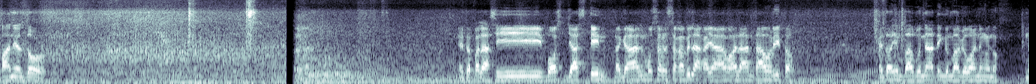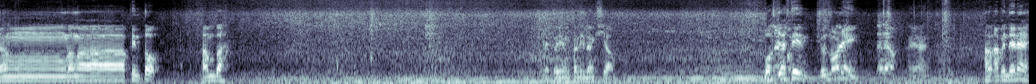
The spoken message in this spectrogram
panel door. Ito pala si Boss Justin, nag-aalmusal sa kabila kaya wala ang tao rito. Ito yung bago natin gumagawa ng ano, ng mga pinto, amba. Ito yung kanilang shop. Boss Justin, good morning. Ano? Ayan. Ang apin din eh.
